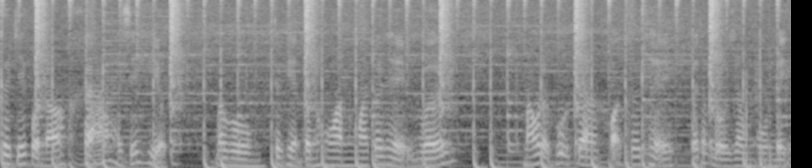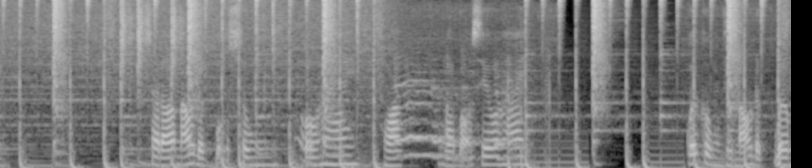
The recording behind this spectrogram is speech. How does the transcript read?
Cơ chế của nó khá là dễ hiểu, bao gồm thực hiện tuần hoàn ngoài cơ thể với máu được hút ra khỏi cơ thể với tốc độ dòng ổn định. Sau đó máu được bổ sung O2 hoặc loại bỏ CO2. Cuối cùng thì máu được bơm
